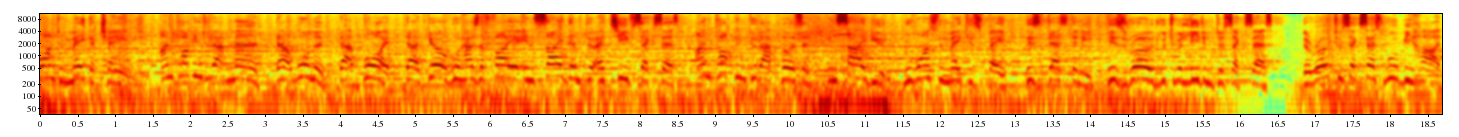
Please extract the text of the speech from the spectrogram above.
want to make a change. I'm talking to that man, that woman, that boy, that girl who has the fire inside them to achieve success. I'm talking to that person inside you who wants to make his faith, his destiny, his road which will lead him to success. The road to success will be hard.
